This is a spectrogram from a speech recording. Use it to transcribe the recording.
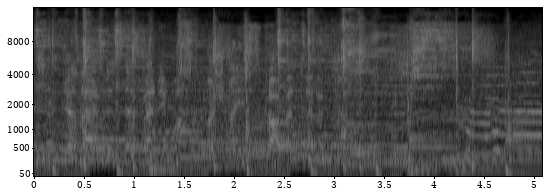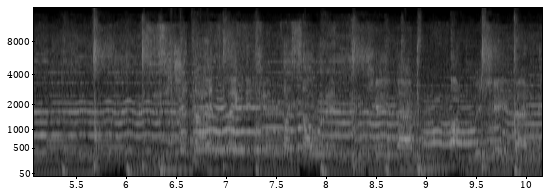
düşüncelerinizle beni başka istikametlere. Size eda etmek için tasavvur ettiğim şeyler farklı şeylerdi.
